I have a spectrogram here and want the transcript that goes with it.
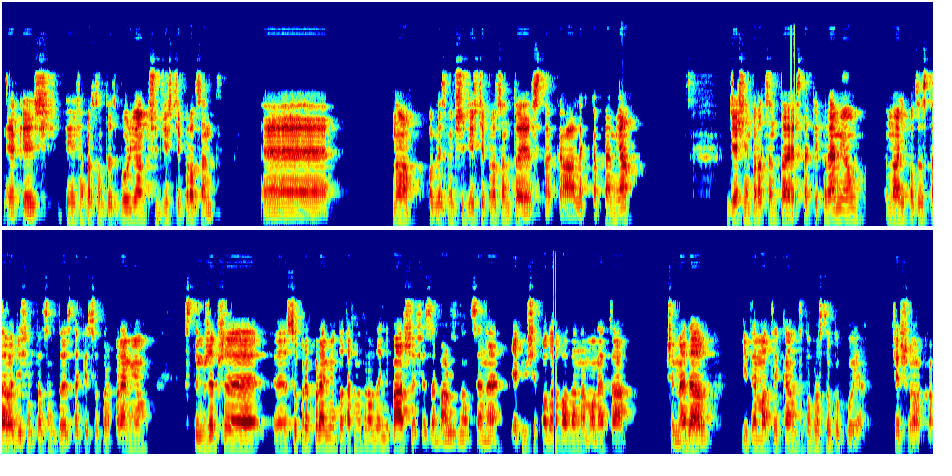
jakieś 50% to jest bulion, 30% no powiedzmy 30% to jest taka lekka premia, 10% to jest takie premium, no i pozostałe 10% to jest takie super premium. Z tym, że przy e, super premium to tak naprawdę nie patrzę się za bardzo na cenę. Jak mi się podoba dana moneta czy medal i tematyka, no to po prostu kupuję. Cieszy oko.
